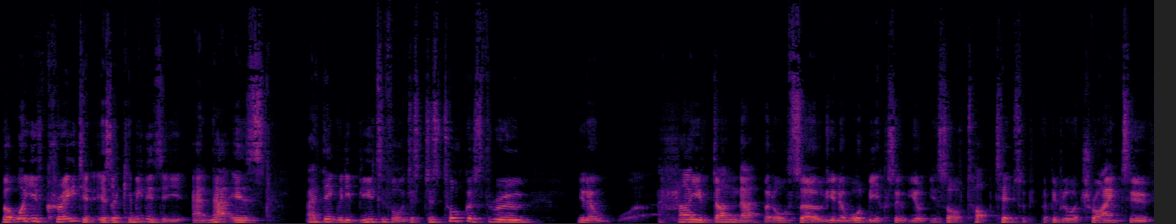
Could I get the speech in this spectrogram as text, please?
But what you've created is a community, and that is, I think, really beautiful. Just just talk us through, you know, how you've done that, but also, you know, what would be your, your, sort of top tips for, for people who are trying to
